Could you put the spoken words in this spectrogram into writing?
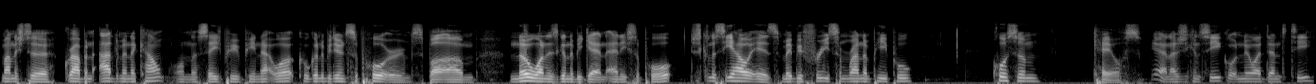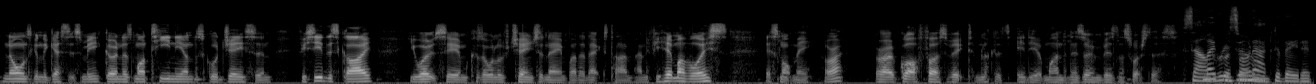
Managed to grab an admin account on the Sage PvP network. We're going to be doing support rooms, but um, no one is going to be getting any support. Just going to see how it is. Maybe free some random people, cause some chaos. Yeah, and as you can see, got a new identity. No one's going to guess it's me. Going as Martini underscore Jason. If you see this guy, you won't see him because I will have changed the name by the next time. And if you hear my voice, it's not me. All right. Alright, I've got our first victim. Look at this idiot minding his own business. Watch this. Sound Microphone resumed. activated.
